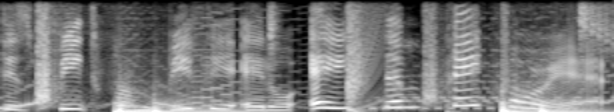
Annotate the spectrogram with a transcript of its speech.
This beat from Beefy 808, then pay for it.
